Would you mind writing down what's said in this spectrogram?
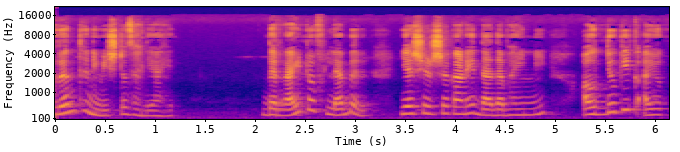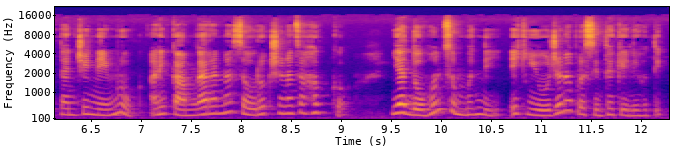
ग्रंथनिविष्ट झाले आहेत. द राईट ऑफ लेबर या शीर्षकाने दादाभाईंनी औद्योगिक आयुक्तांची नेमणूक आणि कामगारांना संरक्षणाचा हक्क या दोहोंसंबंधी एक योजना प्रसिद्ध केली होती.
